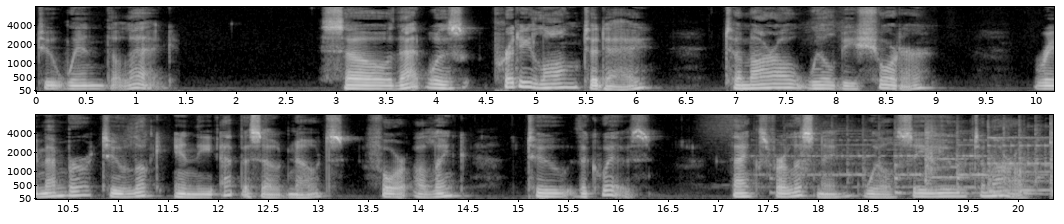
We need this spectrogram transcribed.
to win the leg. So that was pretty long today. Tomorrow will be shorter. Remember to look in the episode notes for a link to the quiz. Thanks for listening. We'll see you tomorrow.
